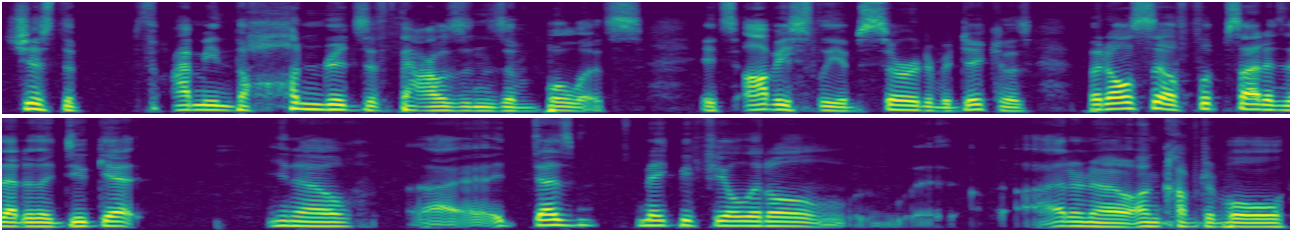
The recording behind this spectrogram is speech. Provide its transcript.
just the I mean the hundreds of thousands of bullets. It's obviously absurd and ridiculous, but also flip side of that is I do get, you know, uh, it does make me feel a little, I don't know, uncomfortable.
